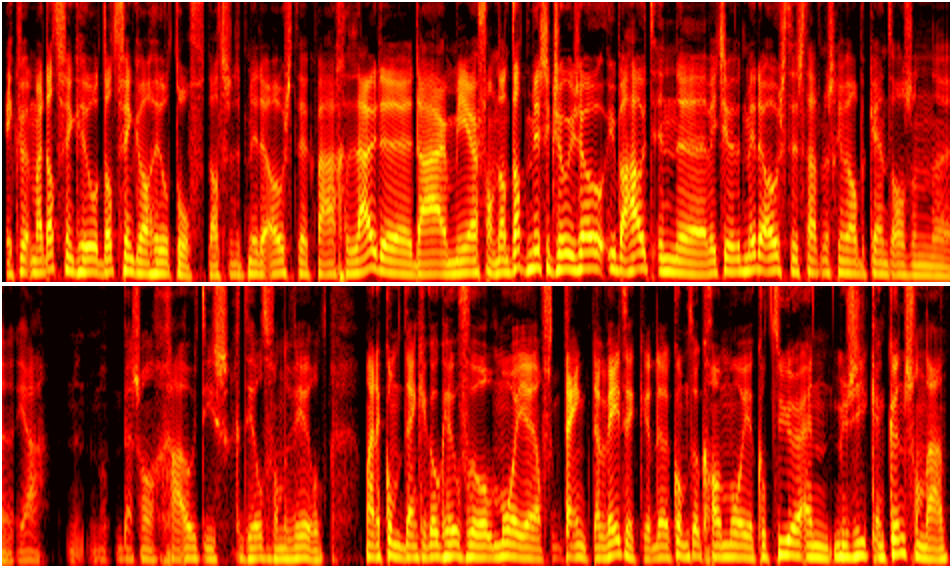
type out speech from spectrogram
ik, maar dat vind, ik heel, dat vind ik wel heel tof. Dat ze het Midden-Oosten qua geluiden daar meer van. Dan dat mis ik sowieso überhaupt in. de weet je, het Midden-Oosten staat misschien wel bekend als een. eh, ja, best wel een chaotisch gedeelte van de wereld. Maar er komt denk ik ook heel veel mooie. Of ik denk, dat weet ik. Er komt ook gewoon mooie cultuur en muziek en kunst vandaan.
